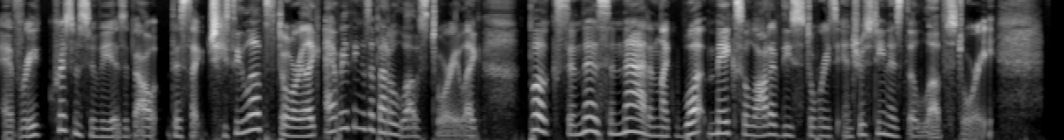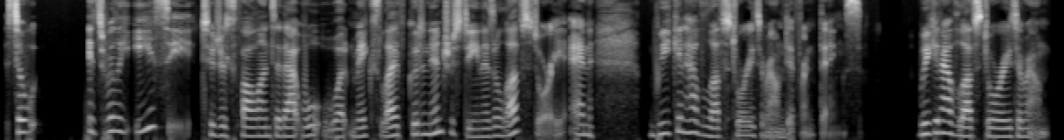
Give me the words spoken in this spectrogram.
every christmas movie is about this like cheesy love story like everything is about a love story like books and this and that and like what makes a lot of these stories interesting is the love story so it's really easy to just fall into that. Well, what makes life good and interesting is a love story. And we can have love stories around different things. We can have love stories around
